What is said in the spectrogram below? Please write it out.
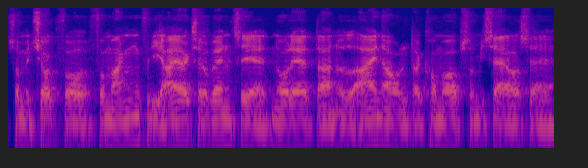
som et chok for, for mange, fordi Ajax er jo vant til, at når det er, at der er noget egenavl, der kommer op, som især også er,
